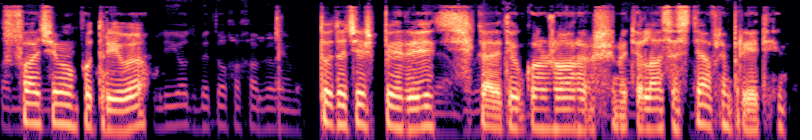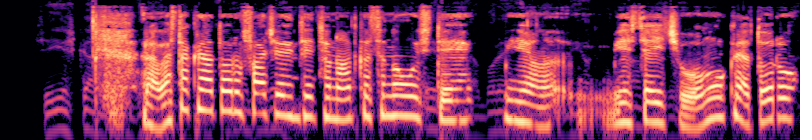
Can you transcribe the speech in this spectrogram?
facem împotrivă? Toți acești pereți care te înconjoară și nu te lasă să te afli în prieteni. Rav, asta Creatorul face intenționat ca să nu uite el. Este aici omul, Creatorul,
